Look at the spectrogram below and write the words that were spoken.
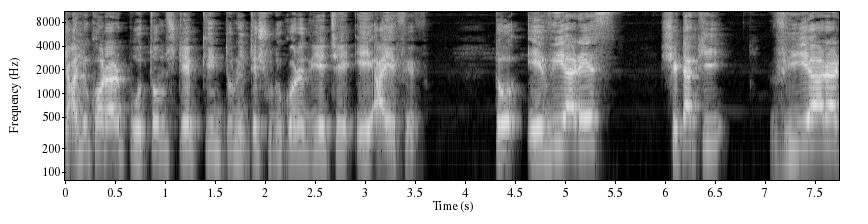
চালু করার প্রথম স্টেপ কিন্তু নিতে শুরু করে দিয়েছে এআইএফএফ তো এভিআরএস সেটা কি? ভিআর আর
